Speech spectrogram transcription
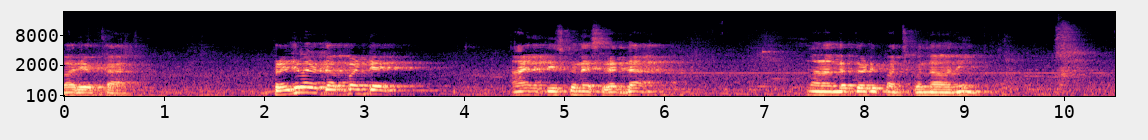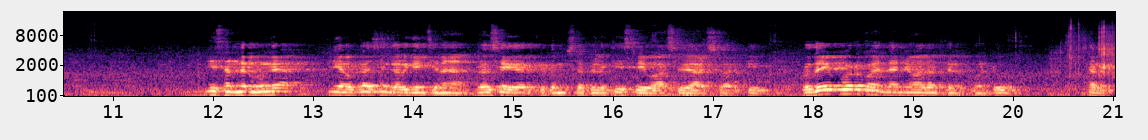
వారి యొక్క ప్రజల డబ్బంటే ఆయన తీసుకునే శ్రద్ధ మనందరితోటి పంచుకుందామని ఈ సందర్భంగా ఈ అవకాశం కలిగించిన రోసయ్య గారి కుటుంబ సభ్యులకి శ్రీ వాసవి ఆర్ట్స్ వారికి హృదయపూర్వకమైన ధన్యవాదాలు తెలుపుకుంటూ సెలవు.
